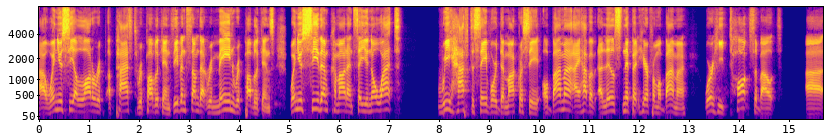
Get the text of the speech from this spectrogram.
Uh, when you see a lot of uh, past Republicans, even some that remain Republicans, when you see them come out and say, you know what? We have to save our democracy. Obama, I have a, a little snippet here from Obama where he talks about uh,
